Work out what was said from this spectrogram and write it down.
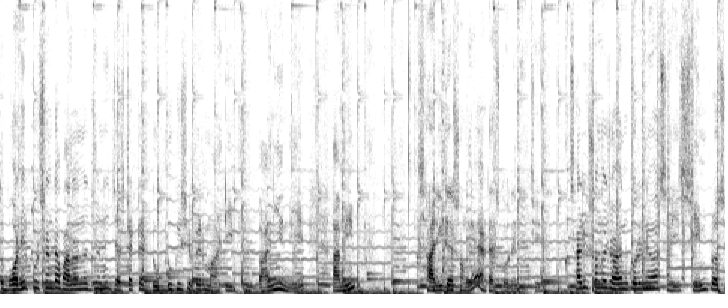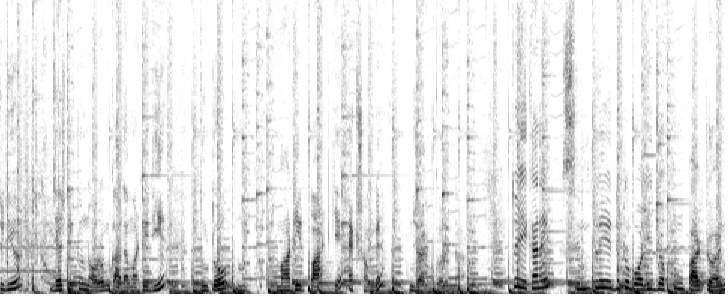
তো বডির পোর্শনটা বানানোর জন্য জাস্ট একটা ডুগডুগি শেপের মাটি বানিয়ে নিয়ে আমি শাড়িটার সঙ্গে অ্যাটাচ করে নিচ্ছি। শাড়ির সঙ্গে জয়েন করে নেওয়া সেই সেম প্রসিডিওর জাস্ট একটু নরম কাদামাটি দিয়ে দুটো মাটির পাটকে একসঙ্গে জয়েন করে নেওয়া। তো এখানে সিম্পলি দুটো বডির যখন পার্ট জয়েন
